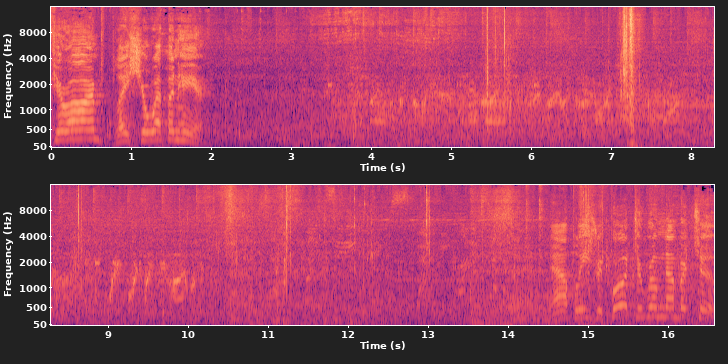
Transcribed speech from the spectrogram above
If you're armed, place your weapon here. Now please report to room number two.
